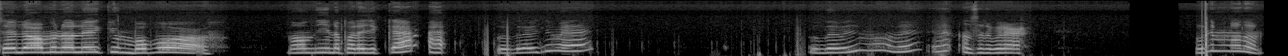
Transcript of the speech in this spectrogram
Selamun aleyküm baba. Ne oldu yine paracıkka? Doldurabildin mi? Doldurabildin mi oğlum? he? Al sana para. Doldurdun mu oğlum?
